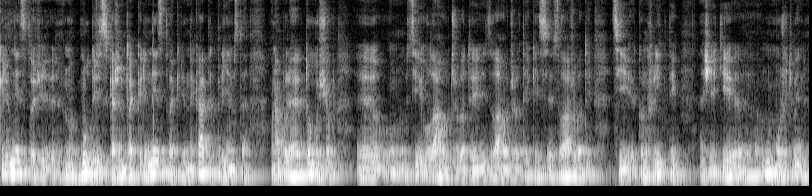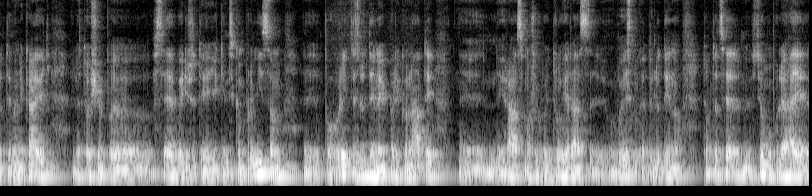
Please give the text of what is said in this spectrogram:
керівництво, ну, мудрість, скажімо так, керівництва, керівника підприємства, вона полягає в тому, щоб е, ці улагоджувати злагоджувати якісь злагоджувати ці конфлікти, значить, які е, ну, можуть виникнути, виникають для того, щоб е, все вирішити якимсь компромісом, поговорити з людиною, переконати і раз, можливо, і другий раз е, вислухати людину. Тобто, це в цьому полягає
